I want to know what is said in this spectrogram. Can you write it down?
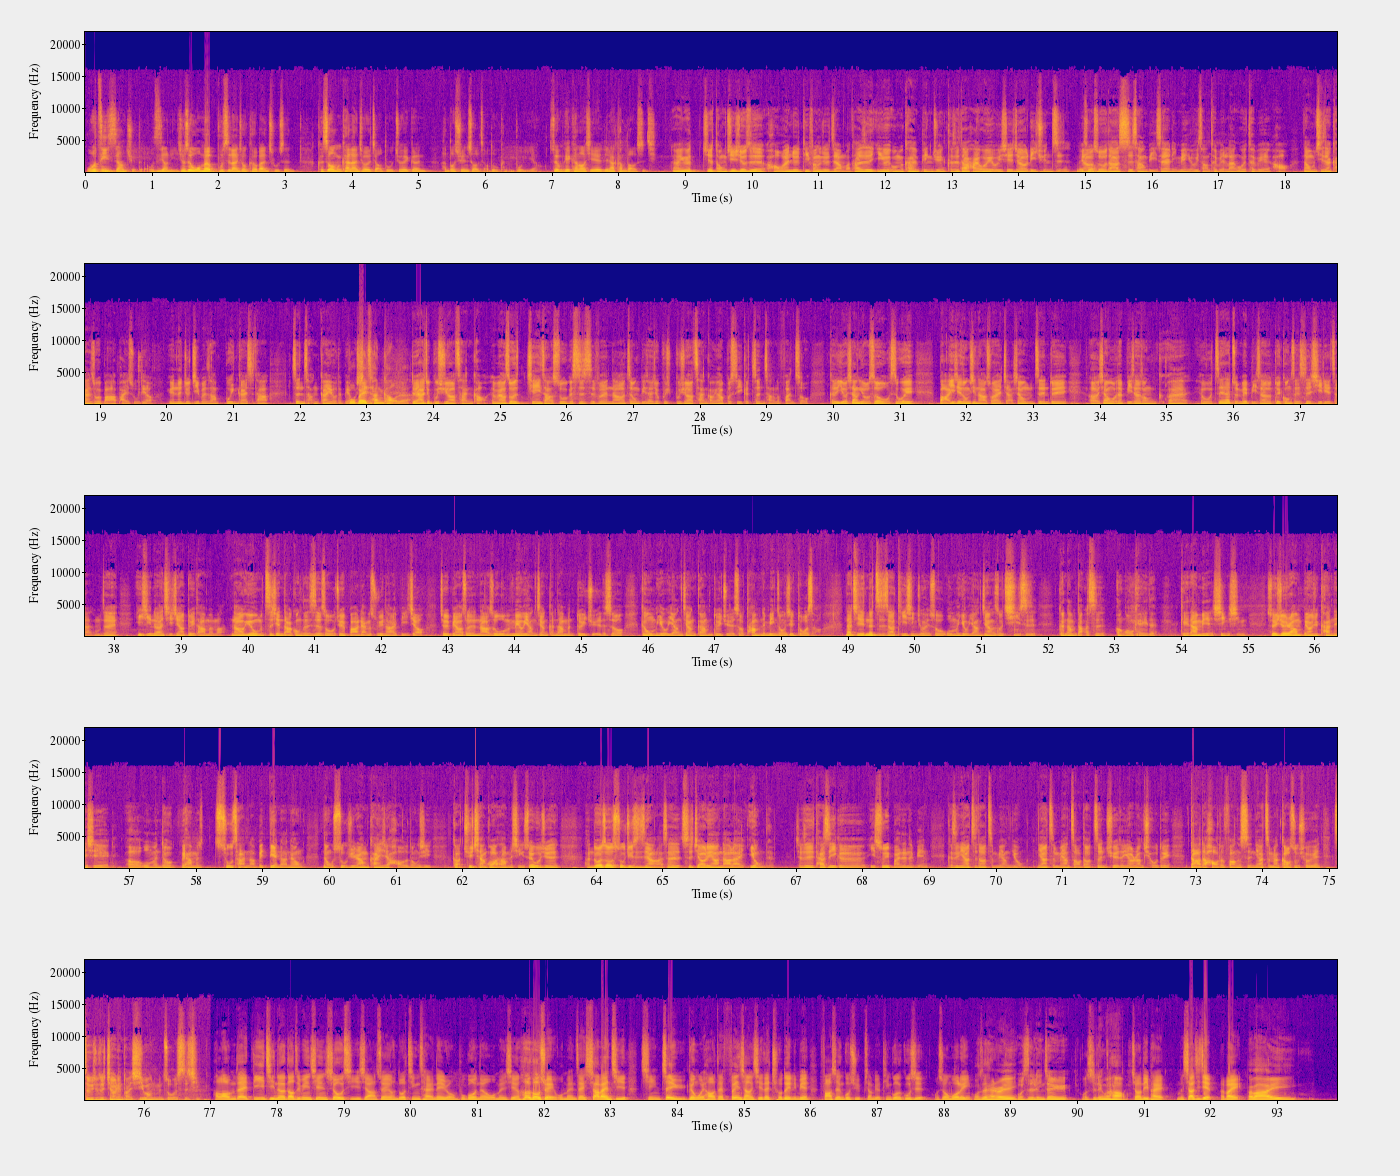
我自己是这样觉得，我自己这样理解，就是我们不是篮球科班出身，可是我们看篮球的角度就会跟很多选手的角度可能不一样，所以我们可以看到一些人家看不到的事情。那因为其实统计就是好玩的地方就是这样嘛，它是一个我们看平均，可是它还会有一些叫离群值，没错比方说它十场比赛里面有一场特别烂，会特别好，那我们其实在看的时候会把它排除掉，因为那就基本上不应该是它正常该有的表现，不被参考的。对，他就不需要参考。就比方说前一场输个四十分，然后这种比赛就不不需要参考，因为它不是一个正常的范畴。可是有像有时候我是会把一些东西拿出来讲，像我们之前对对呃，像我在比赛中，呃，我之前在准备比赛的时候对工程师系列战，我们在疫情那段期间要对他们嘛。然后因为我们之前打工程师的时候，我就会把两个数据拿来比较，就是比方说拿出我们没有杨将跟他们对决的时候，跟我们有杨将跟他们对决的时候，他们的命中是多少？那其实那只是要提醒球员说，我们有杨将的时候，其实跟他们打是很 OK 的，给他们一点信心，所以就让他们不要去看那些呃，我们都被他们输惨了、被电了那种那种数据，让他们看一些好的东西，告去强化他们心。所以我觉得很多时候数据是这样啊，是是教练要拿来用的，就是它是一个一数据摆在那边，可是你要知道怎么样用，你要怎么样找到正确的要让球队打得好的方式，你要怎么样告诉球员，这个就是教练团希望你们做的事情。好了，我们在第一集呢到这边先休息一下，虽然有很多精彩的内容，不过呢，我们先喝口水。我们在下半集请振宇跟伟浩再分享一些在球队里面发生过去比较没有听过的故事。我是王柏林，我是 Henry，我是林振宇。我是林文浩。希望第一排，我们下集见，拜拜。拜拜。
